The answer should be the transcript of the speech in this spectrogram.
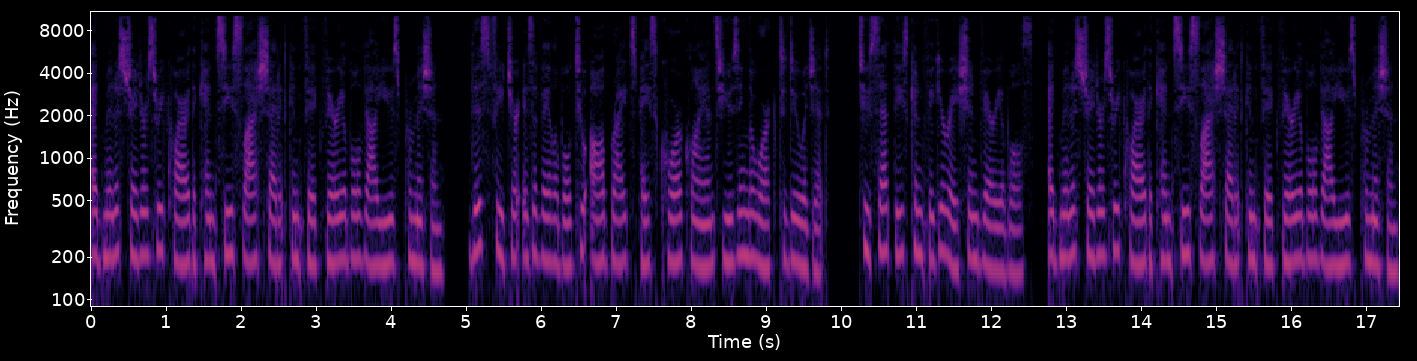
administrators require the can-see slash edit config variable values permission. This feature is available to all Brightspace Core clients using the Work to Do widget. To set these configuration variables, administrators require the can-see slash edit config variable values permission.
